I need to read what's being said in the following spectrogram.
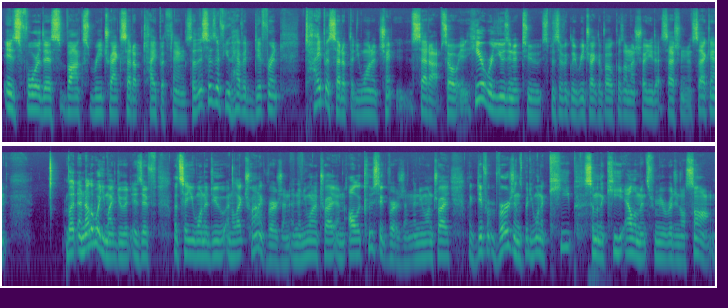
is for this Vox retrack setup type of thing. So this is if you have a different type of setup that you want to set up. So here we're using it to specifically retrack the vocals. I'm going to show you that session in a second. But another way you might do it is if, let's say, you want to do an electronic version and then you want to try an all acoustic version, then you want to try like different versions, but you want to keep some of the key elements from your original song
